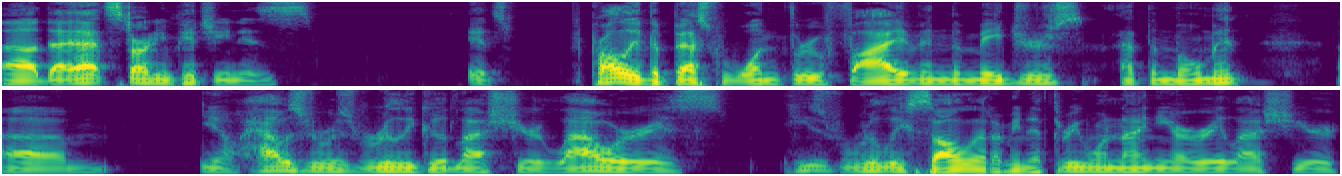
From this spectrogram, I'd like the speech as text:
Uh, that, that starting pitching is it's probably the best one through five in the majors at the moment. Um, you know, Houser was really good last year. Lauer is he's really solid. I mean, a three one nine ERA last year,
